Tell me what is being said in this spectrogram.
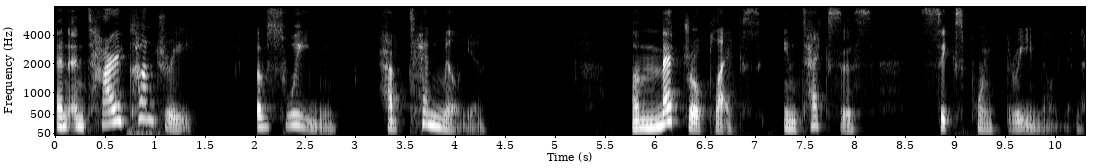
An entire country of Sweden have 10 million. A metroplex in Texas, 6.3 million.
